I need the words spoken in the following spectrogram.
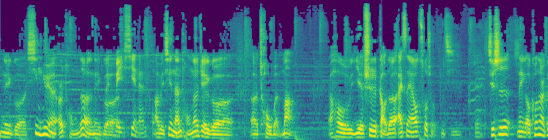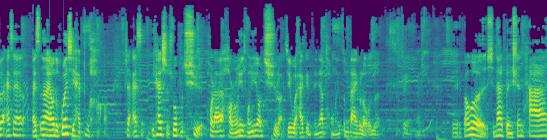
那个性虐儿童的那个猥猥亵男童啊猥亵男童的这个呃丑闻嘛，然后也是搞得 S N L 措手不及。对，其实那个 O'Connor 跟 S N S N L 的关系还不好，是 S 一开始说不去，后来好容易同意要去了，结果还给人家捅了这么大一个篓子。对，对，包括现在本身他，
